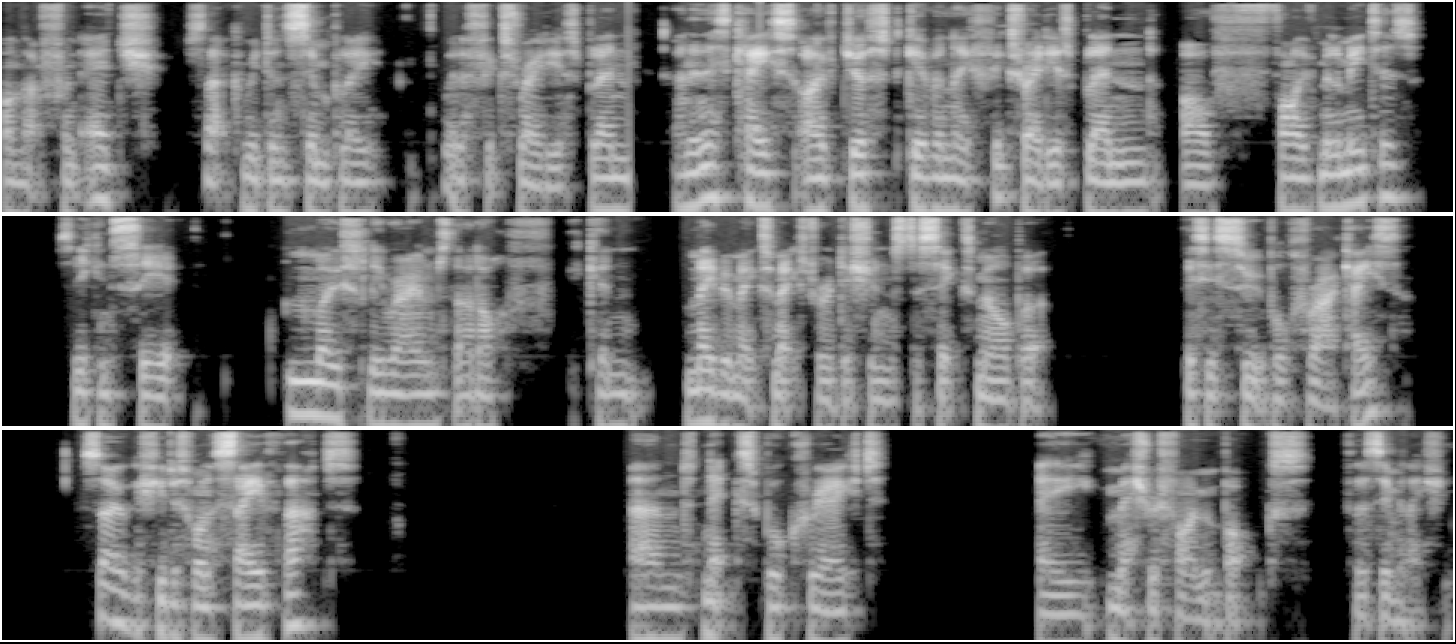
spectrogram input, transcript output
on that front edge. So that can be done simply with a fixed radius blend. And in this case, I've just given a fixed radius blend of 5 millimeters. So you can see it mostly rounds that off. You can maybe make some extra additions to 6 mil, but this is suitable for our case. So if you just want to save that, and next we'll create a mesh refinement box for the simulation.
